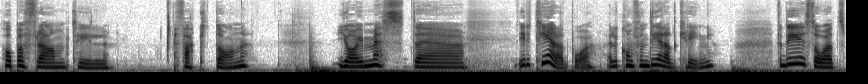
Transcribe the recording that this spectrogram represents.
hoppa fram till faktorn jag är mest eh, irriterad på eller konfunderad kring. För det är så att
